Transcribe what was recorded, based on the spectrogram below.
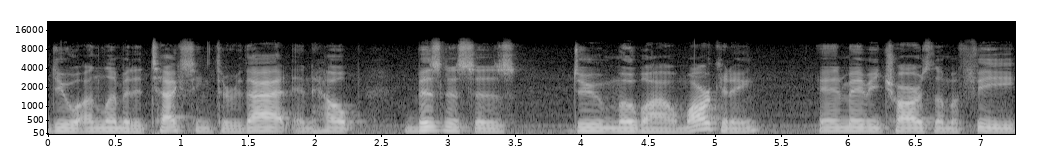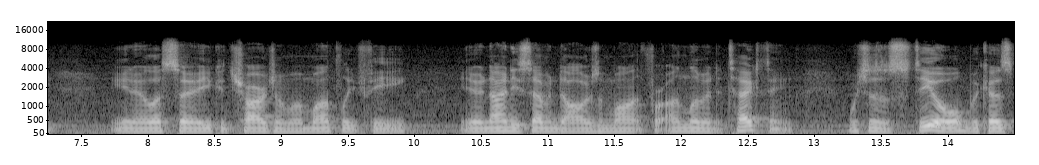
do unlimited texting through that and help businesses do mobile marketing and maybe charge them a fee. You know, let's say you could charge them a monthly fee you know, $97 a month for unlimited texting, which is a steal because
